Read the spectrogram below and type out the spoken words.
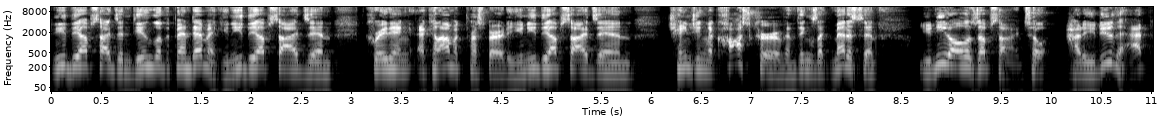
You need the upsides in dealing with the pandemic. You need the upsides in creating economic prosperity. You need the upsides in changing the cost curve and things like medicine. You need all those upsides. So, how do you do that?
